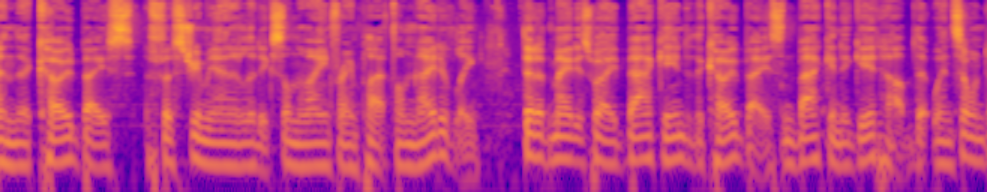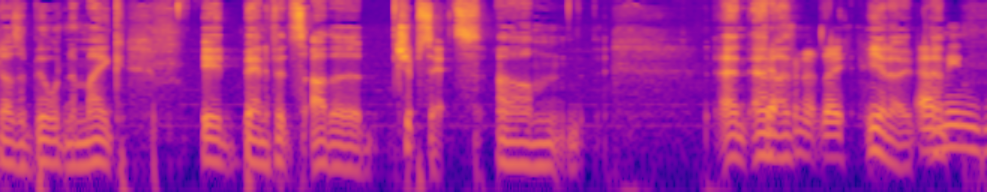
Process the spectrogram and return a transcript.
and the code base for streaming analytics on the mainframe platform natively that have made its way back into the code base and back into GitHub. That when someone does a build and a make, it benefits other chipsets. Um, and, and definitely, I, you know, I mean,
